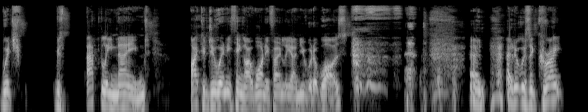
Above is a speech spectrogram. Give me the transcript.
which was aptly named, I Could Do Anything I Want If Only I Knew What It Was. and, and it was a great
